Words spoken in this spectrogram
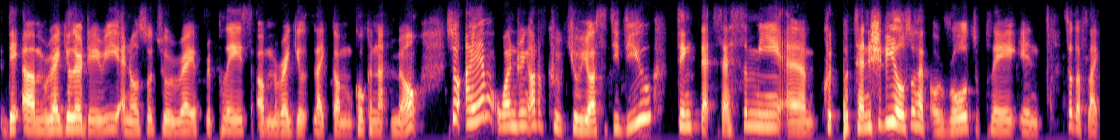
the um regular dairy and also to re- replace um regular like um coconut milk. So I am wondering out of curiosity, do you think that sesame um could potentially also have a role to play in sort of like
